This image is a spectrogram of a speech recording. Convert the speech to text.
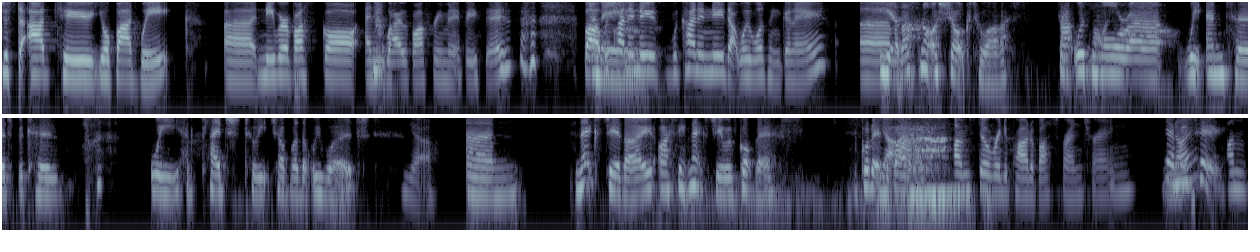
Just to add to your bad week, uh, neither of us got anywhere with our three minute thesis, but I we kind of knew we kind of knew that we wasn't gonna. Um, yeah, that's not a shock to us. That was more uh, we entered because we had pledged to each other that we would. yeah. Um, next year though, I think next year we've got this. We've got it in Yeah, the bag. I'm still really proud of us for entering. you Yeah, know? me too. I'm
